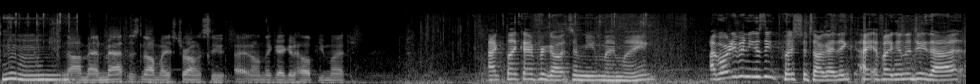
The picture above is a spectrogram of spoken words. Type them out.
Hmm. Nah, man, math is not my strong suit. I don't think I could help you much. Act like I forgot to mute my mic. I've already been using push to talk. I think I, if I'm gonna do that,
